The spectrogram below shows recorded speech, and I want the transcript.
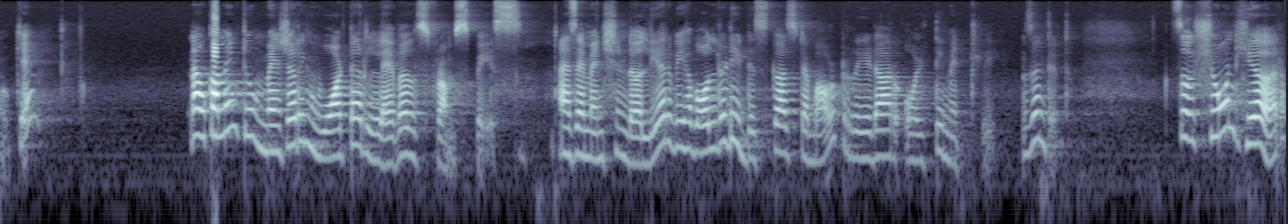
Okay. Now coming to measuring water levels from space. As I mentioned earlier we have already discussed about radar altimetry is not it. So, shown here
